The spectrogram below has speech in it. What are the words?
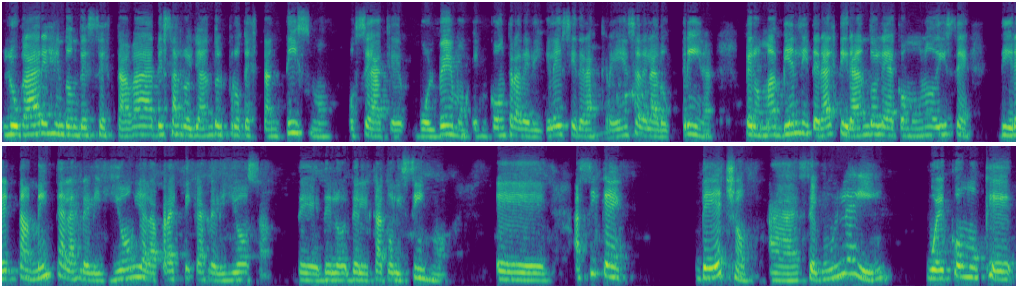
lugares en donde se estaba desarrollando el protestantismo, o sea que volvemos en contra de la iglesia y de las creencias de la doctrina, pero más bien literal tirándole a, como uno dice, directamente a la religión y a la práctica religiosa del catolicismo. Eh, así que, de hecho, ah, según leí, fue como que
